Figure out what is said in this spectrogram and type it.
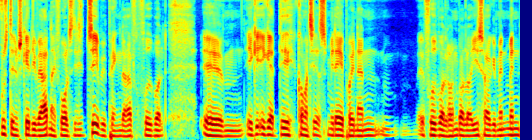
fuldstændig forskellige verdener i forhold til de tv-penge, der er for fodbold. Øh, ikke, ikke at det kommer til at smitte af på hinanden øh, fodbold, håndbold og ishockey, men, men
